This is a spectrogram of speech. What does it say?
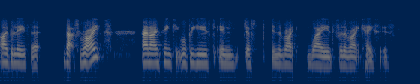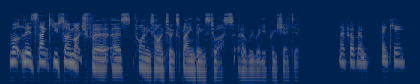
I believe that that's right. And I think it will be used in just in the right way for the right cases. Well, Liz, thank you so much for uh, finding time to explain things to us. Uh, we really appreciate it. No problem. Thank you.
